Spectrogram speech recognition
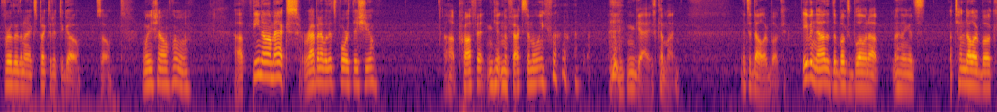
further than I expected it to go. So, we shall. Hmm. Uh, Phenom X wrapping up with its fourth issue. Uh, Prophet getting a facsimile. Guys, come on. It's a dollar book. Even now that the book's blown up, I think it's a $10 book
